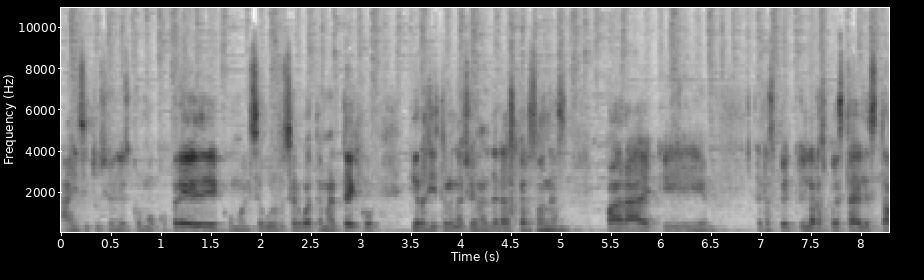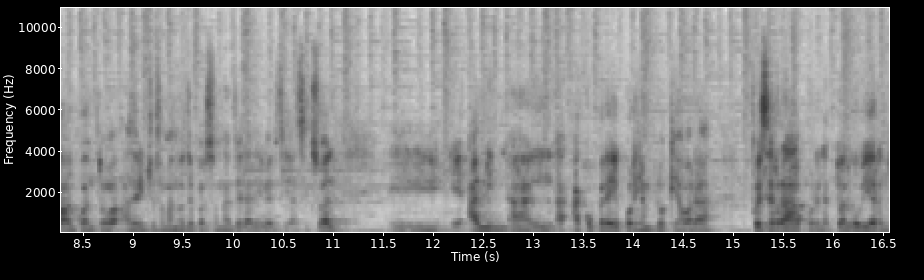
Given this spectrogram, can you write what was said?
a instituciones como COPREDE, como el Seguro Social Guatemalteco y el Registro Nacional de las Personas para la respuesta del Estado en cuanto a derechos humanos de personas de la diversidad sexual. Eh, eh, al, a COPRE, por ejemplo, que ahora fue cerrada por el actual gobierno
